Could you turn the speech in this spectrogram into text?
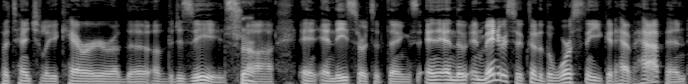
potentially a carrier of the of the disease, sure. Uh, and, and, these sorts of things. And, and the, in many respects, kind of the worst thing you could have happen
